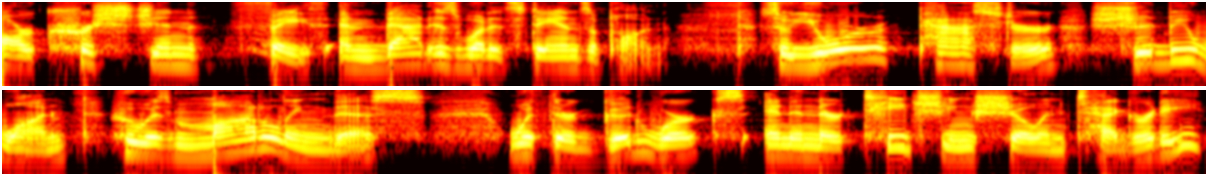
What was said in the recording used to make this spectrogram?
our Christian faith, and that is what it stands upon. So, your pastor should be one who is modeling this with their good works and in their teaching show integrity,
